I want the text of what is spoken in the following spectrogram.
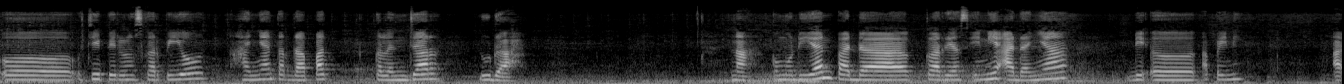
uh, Ciprinus carpio hanya terdapat kelenjar ludah. Nah, kemudian pada Clarias ini adanya di uh, apa ini? A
